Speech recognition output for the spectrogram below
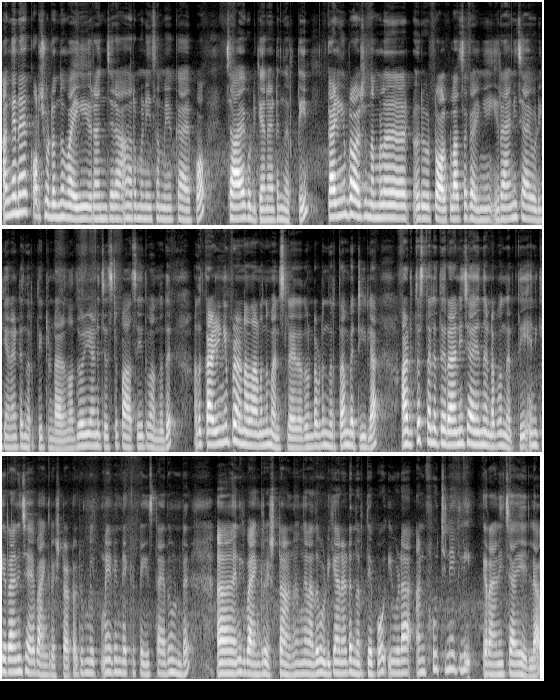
അങ്ങനെ കുറച്ചുകൂടെ ഒന്ന് വൈകി ഒരു അഞ്ചര ആറ് മണി സമയമൊക്കെ ആയപ്പോൾ ചായ കുടിക്കാനായിട്ട് നിർത്തി. കഴിഞ്ഞ പ്രാവശ്യം നമ്മൾ ഒരു ടോൾ പ്ലാസ കഴിഞ്ഞ് ഇറാനി ചായ കുടിക്കാനായിട്ട് നിർത്തിയിട്ടുണ്ടായിരുന്നു. അതുവഴിയാണ് ജസ്റ്റ് പാസ് ചെയ്ത് വന്നത്. അത് കഴിഞ്ഞപ്പോഴാണ് അതാണെന്ന് മനസ്സിലായത്. അതുകൊണ്ട് അവിടെ നിർത്താൻ പറ്റിയില്ല. അടുത്ത സ്ഥലത്ത് ഇറാനി ചായ എന്ന് കണ്ടപ്പോൾ നിർത്തി. എനിക്ക് ഇറാനി ചായ ഭയങ്കര ഇഷ്ടമാട്ടോ ഒരു മിൽക്ക് മെയ്ഡിന്റെ ഒക്കെ ടേസ്റ്റ് ആയതുകൊണ്ട് എനിക്ക് ഭയങ്കര ഇഷ്ടമാണ് അങ്ങനെ അത് കുടിക്കാനായിട്ട് നിർത്തിയപ്പോൾ ഇവിടെ അൺഫോർച്ചുനേറ്റ്ലി ഇറാനി ചായ ഇല്ല.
